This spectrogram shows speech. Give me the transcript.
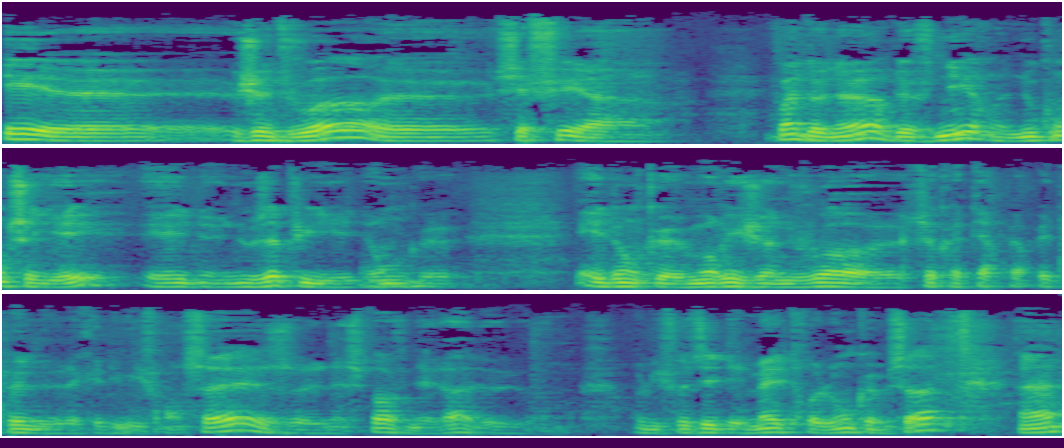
Et Genevois s'est fait un point d'honneur de venir nous conseiller et de nous appuyer. Donc, et donc Maurice Genevois, secrétaire perpétuel de l'Académie française, n'est-ce pas, venait là. On lui faisait des mètres longs comme ça. Hein.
